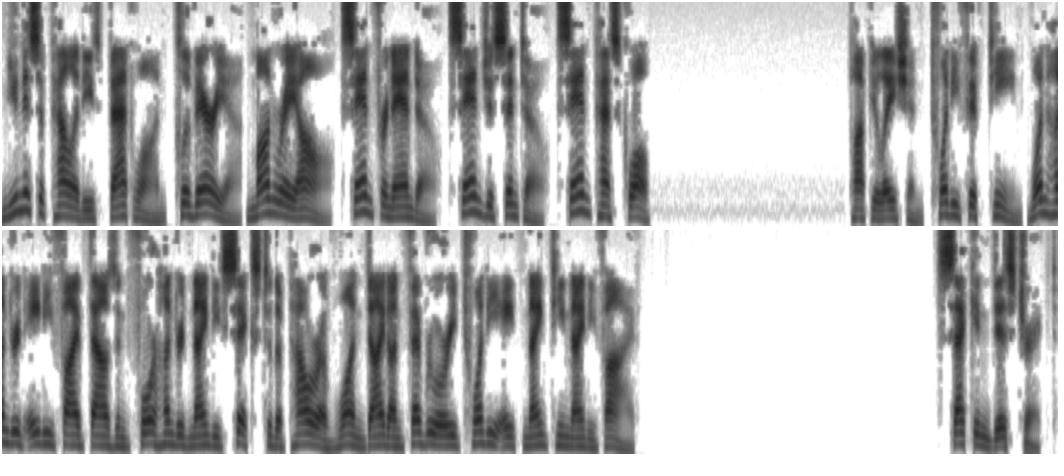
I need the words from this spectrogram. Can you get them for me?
Municipalities, Batuan, Claveria, Monreal, San Fernando, San Jacinto, San Pascual. Population 2015 185,496 to the power of 1 died on February 28, 1995 2nd District.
